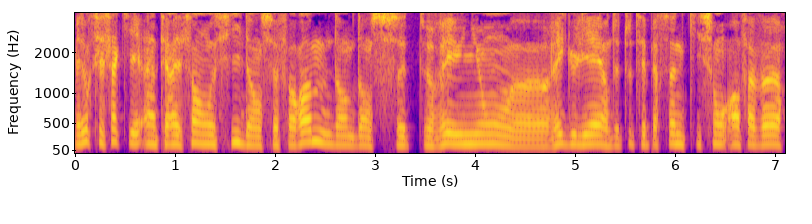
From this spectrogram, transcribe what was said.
Mais donc c'est ça qui est intéressant aussi dans ce forum, dans, dans cette réunion euh, régulière de toutes ces personnes qui sont en faveur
